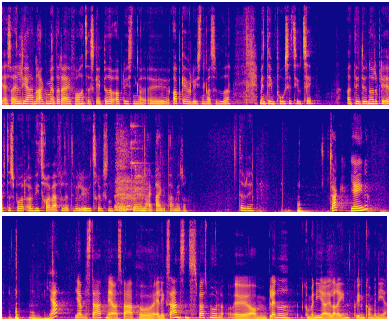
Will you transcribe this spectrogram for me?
altså alle de andre argumenter, der er i forhold til at skabe bedre oplysning, øh, opgaveløsning osv. Men det er en positiv ting, og det, det er noget, der bliver efterspurgt, og vi tror i hvert fald, at det vil øge trivselen på, på en lang række parametre. Det er det. Tak. Jane? Ja, jeg vil starte med at svare på Alex Arnsens spørgsmål øh, om blandede kompanier eller rene kvindekompanier.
